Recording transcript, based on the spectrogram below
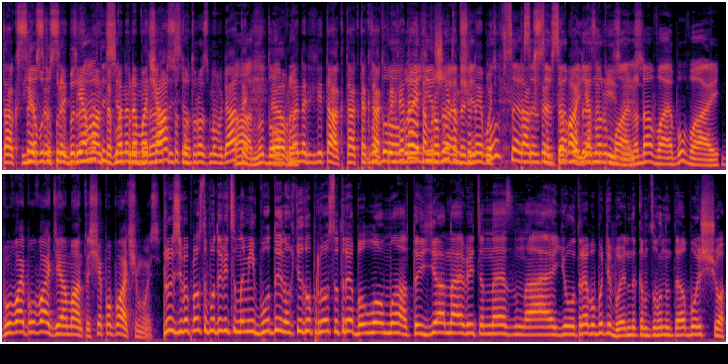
так, все, Я все, буду все, діаманти, в мене нема часу тут розмовляти. А, ну Е, В мене літак, так, так, Ну, так. добре, Приглядай там, роби там що-небудь. Ну, все, Так, все, все, все, все давай, буде я нормально. Давай, бувай. Бувай, бувай, діаманти, ще побачимось. Друзі, ви просто подивіться на мій будинок, його просто треба ламати. Я навіть не знаю. Треба будівельникам дзвонити або що.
